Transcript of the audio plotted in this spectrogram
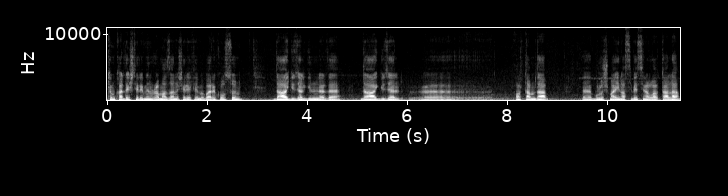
tüm kardeşlerimin Ramazan-ı Şerifi mübarek olsun. Daha güzel günlerde, daha güzel e, ortamda e, buluşmayı nasip etsin Allahu Teala.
